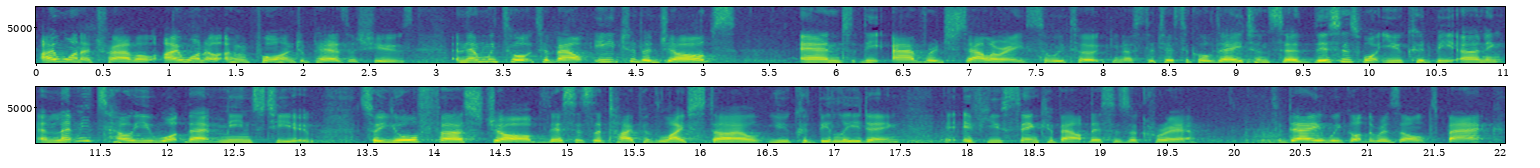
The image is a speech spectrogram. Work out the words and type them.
I want to travel. I want to own 400 pairs of shoes. And then we talked about each of the jobs and the average salary. So we took, you know, statistical data and said, this is what you could be earning. And let me tell you what that means to you. So your first job, this is the type of lifestyle you could be leading if you think about this as a career. Today we got the results back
